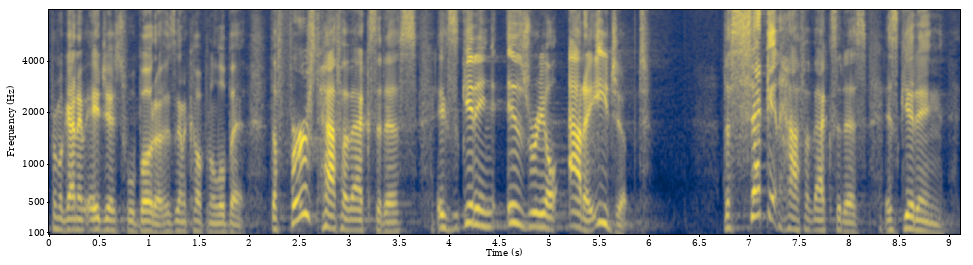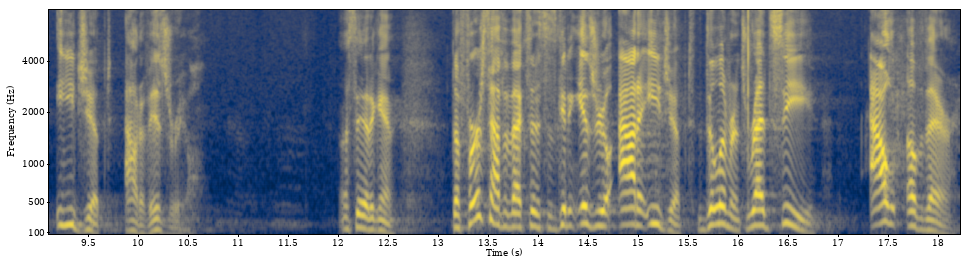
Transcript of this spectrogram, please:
from a guy named A.J. Swoboda, who's going to come up in a little bit. The first half of Exodus is getting Israel out of Egypt, the second half of Exodus is getting Egypt out of Israel. Let's say that again. The first half of Exodus is getting Israel out of Egypt, the deliverance, Red Sea, out of there.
